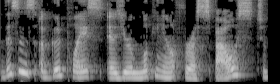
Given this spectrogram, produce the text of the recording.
this is a good place as you're looking out for a spouse to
